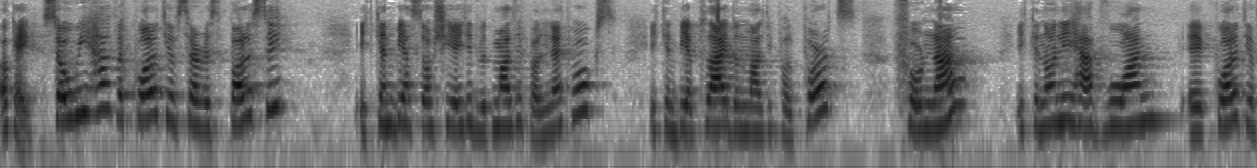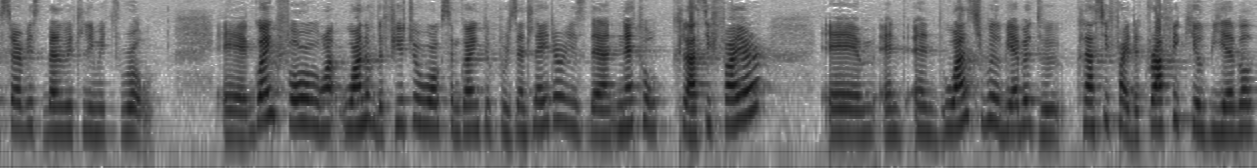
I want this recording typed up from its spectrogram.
Okay, so we have a quality of service policy. It can be associated with multiple networks. It can be applied on multiple ports. For now, it can only have one uh, quality of service bandwidth limit rule. Uh, going forward, one of the future works I'm going to present later is the network classifier. Um, and, and once you will be able to classify the traffic, you'll be able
